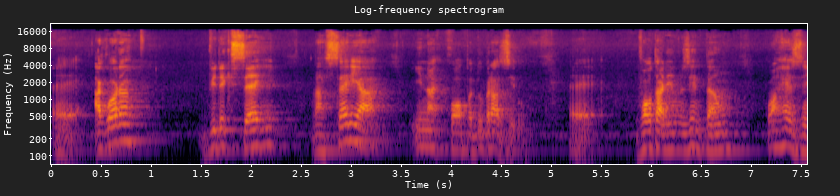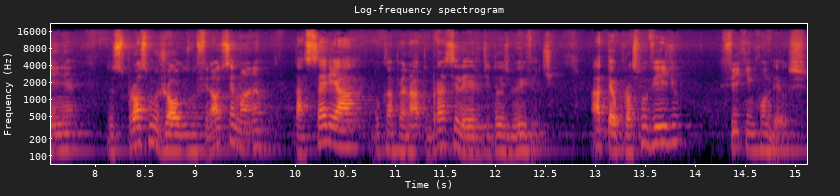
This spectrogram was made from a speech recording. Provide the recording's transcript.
É, agora, vida que segue na Série A e na Copa do Brasil. É, voltaremos então com a resenha dos próximos jogos no final de semana da Série A do Campeonato Brasileiro de 2020. Até o próximo vídeo, fiquem com Deus.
